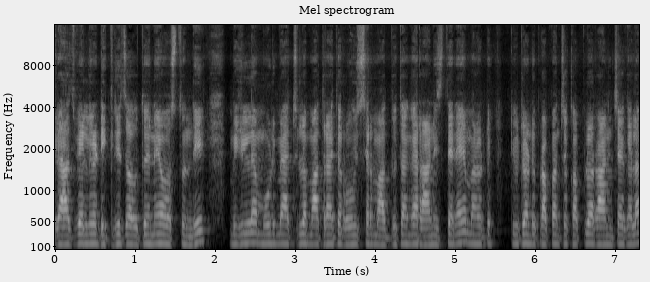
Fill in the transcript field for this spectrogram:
గ్రాడ్యువల్గా డిక్రీజ్ అవుతూనే వస్తుంది. మిగిలిన మూడు మ్యాచ్ల్లో మాత్రం అయితే రోహిత్ శర్మ అద్భుతంగా రాణిస్తేనే మన టీ ట్వంటీ ప్రపంచ కప్లో రాణించగల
